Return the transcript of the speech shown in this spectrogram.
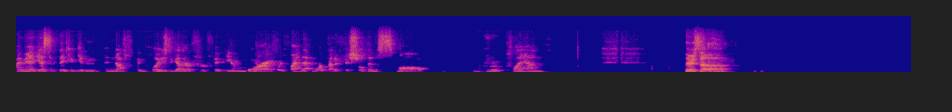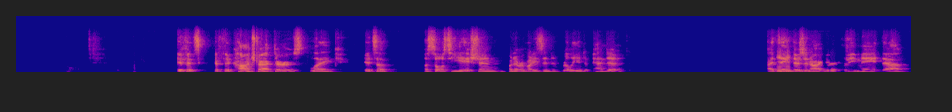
I mean, I guess if they could get en- enough employees together for fifty or more, I would find that more beneficial than a small group plan. There's a. If it's, if they're contractors, like it's a association, but everybody's in really independent. I think Mhm. there's an argument to be made that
